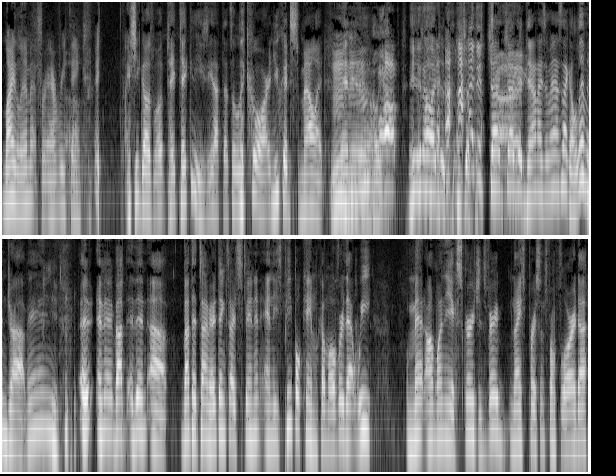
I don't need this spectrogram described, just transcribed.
my limit for everything. Oh. It- and she goes, "Well, take take it easy. That that's a liqueur, and you could smell it." And then, Oh, yeah. you know, I just, I just chug, chug it down. I said, "Man, it's like a lemon drop, man." and, and then about and then uh, about that time, everything starts spinning, and these people came come over that we met on one of the excursions. Very nice person from Florida,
